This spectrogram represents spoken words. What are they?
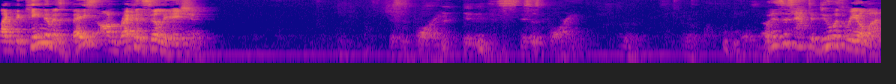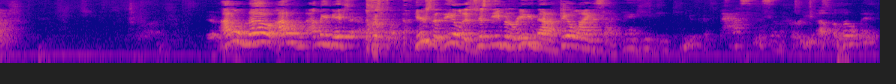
like the kingdom is based on reconciliation. This is boring. This, this is boring. What does this have to do with real life? I don't know. I don't. I mean, it's just. Here's the deal: is just even reading that, I feel like it's like, man, can, can, can you pass this and hurry up a little bit?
